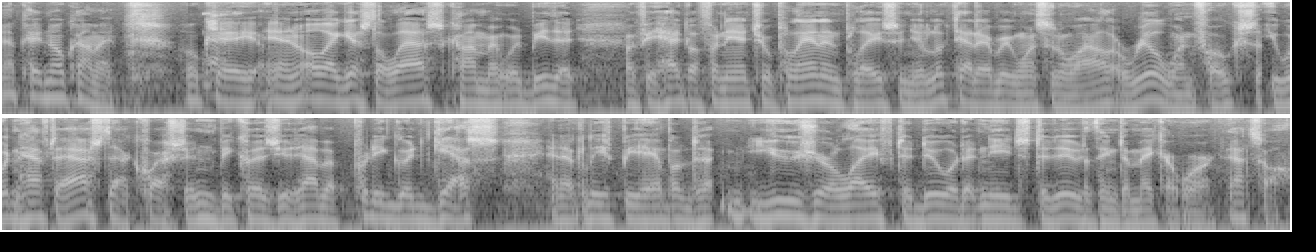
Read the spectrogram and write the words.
Okay. No comment. Okay. Yeah. And oh, I guess the last comment would be that if you had a financial plan in place and you looked at it every once in a while, a real one, folks, you wouldn't have to ask that question because you'd have a pretty good guess and at least be able to use your life to do what it needs to do, the thing to make it work. That's all.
